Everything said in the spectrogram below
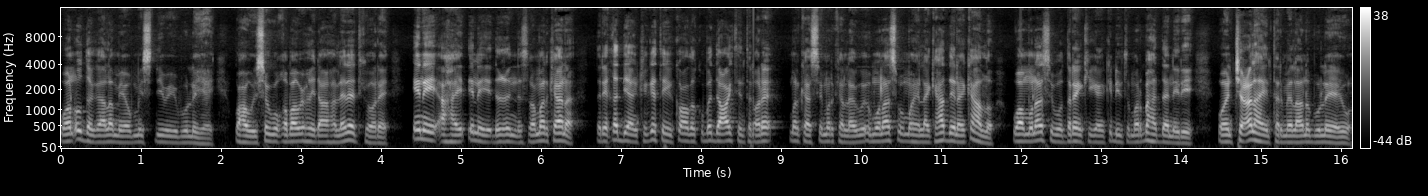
waan u dagaalamaya ma isdhiibayo buu leeyahay. Waxa uu isagu qabaa wixii dhaca xillireedkii hore inay ahayd inay dhicin islamarkaana dariiqadii aan kaga tegay kooxda kubadda cagta hore markaasi marka munaasib umahayn laakiin hadda inaan ka hadlo waa munaasib oo dareenkayga aan ka dhiibto marba haddaan idhi waan jecelahay inter milano buu leeyahay.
